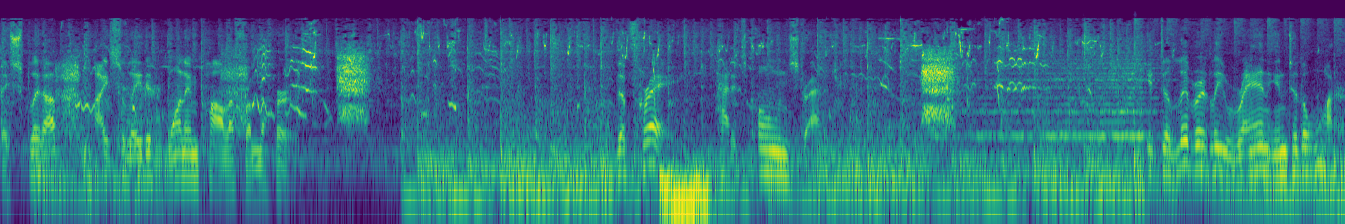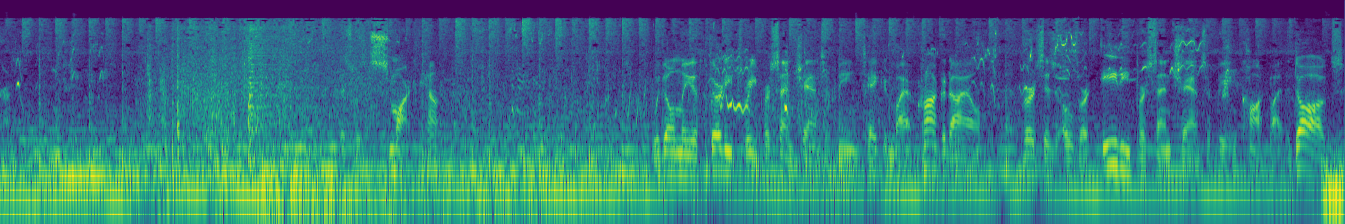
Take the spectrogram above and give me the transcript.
They split up and isolated one impala from the herd. The prey had its own strategy. It deliberately ran into the water. This was a smart counter. With only a 33% chance of being taken by a crocodile versus over 80% chance of being caught by the dogs,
